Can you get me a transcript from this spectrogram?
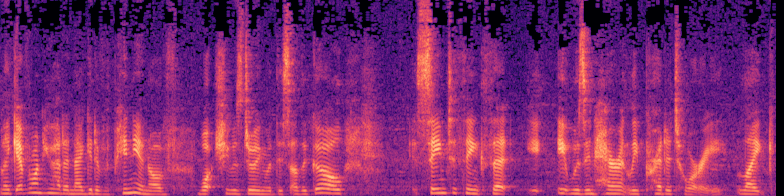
like everyone who had a negative opinion of what she was doing with this other girl seemed to think that it, it, was inherently predatory like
